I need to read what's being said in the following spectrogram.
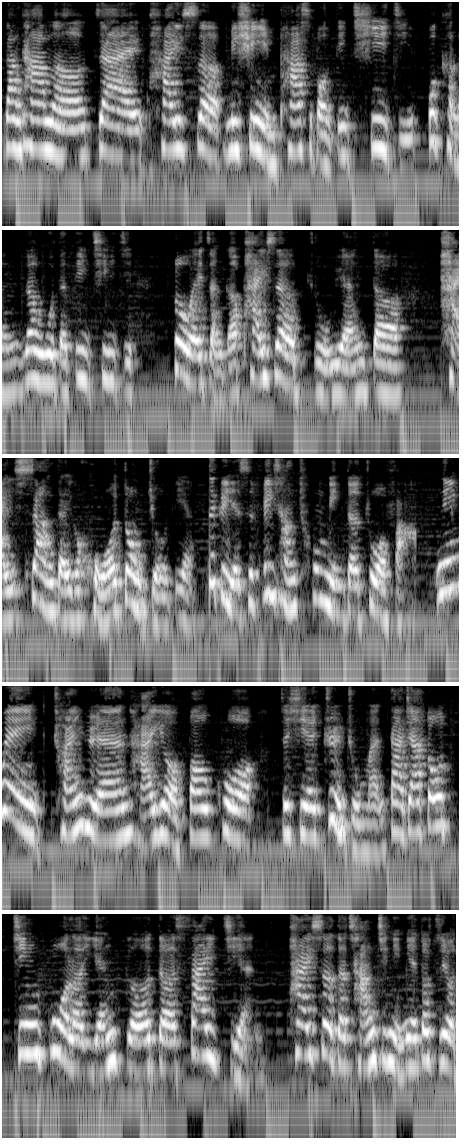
让他呢在拍摄《Mission Impossible》第七集《不可能任务》的第七集，作为整个拍摄组员的海上的一个活动酒店，这个也是非常聪明的做法。因为船员还有包括这些剧组们，大家都经过了严格的筛检，拍摄的场景里面都只有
